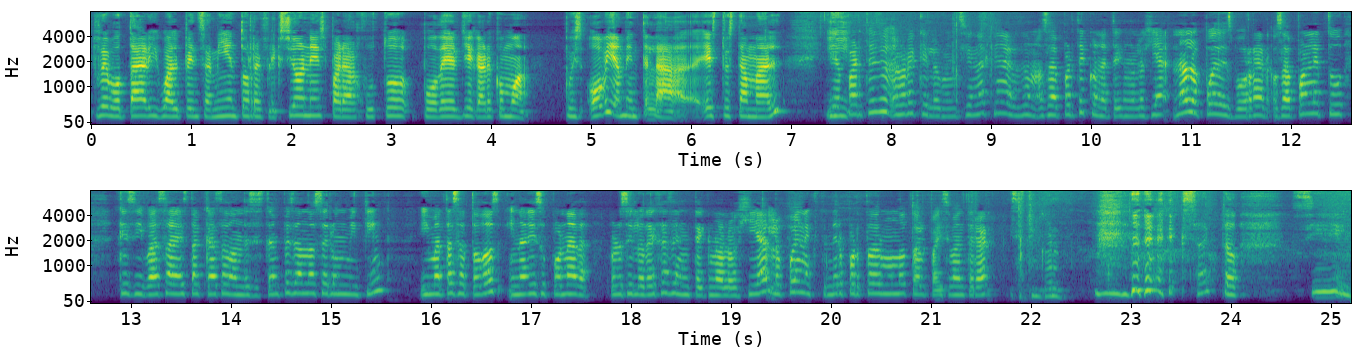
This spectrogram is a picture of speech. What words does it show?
rebotar igual pensamientos, reflexiones para justo poder llegar como a, pues obviamente la, esto está mal. Y, aparte, ahora que lo mencionas, tiene razón. O sea, aparte con la tecnología, no lo puedes borrar. O sea, ponle tú que si vas a esta casa donde se está empezando a hacer un meeting y matas a todos y nadie supo nada. Pero si lo dejas en tecnología, lo pueden extender por todo el mundo, todo el país se va a enterar y se chingaron. Exacto. Sí.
